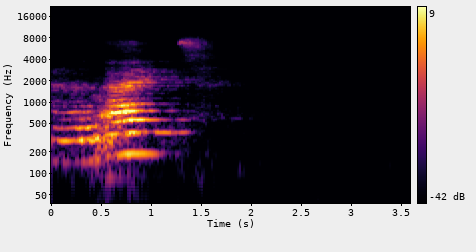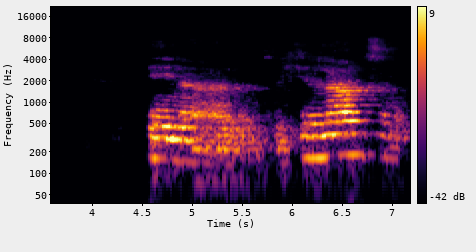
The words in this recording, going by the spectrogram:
Adem uit. Inademen. Richt je langzaam.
